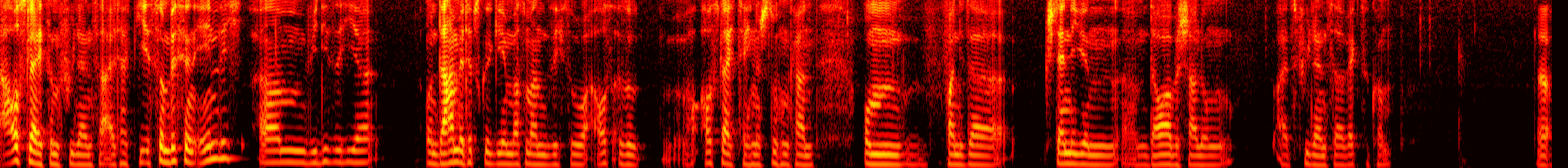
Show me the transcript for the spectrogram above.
Ausgleich zum Freelancer-Alltag. Die ist so ein bisschen ähnlich ähm, wie diese hier. Und da haben wir Tipps gegeben, was man sich so aus, also ausgleichstechnisch suchen kann, um von dieser ständigen ähm, Dauerbeschallung als Freelancer wegzukommen. Ja.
